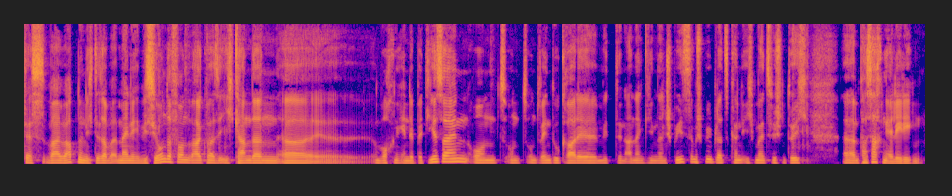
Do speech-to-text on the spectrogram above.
das war überhaupt noch nicht das, aber meine Vision davon war quasi, ich kann dann äh, am Wochenende bei dir sein und, und, und wenn du gerade mit den anderen Kindern spielst am Spielplatz, kann ich mal zwischendurch äh, ein paar Sachen erledigen.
